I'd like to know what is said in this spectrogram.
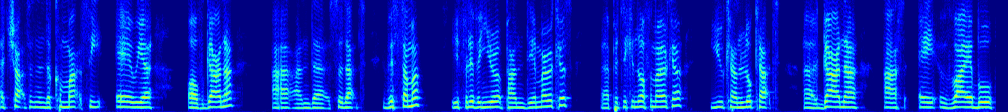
attractions in the Kumasi area of Ghana. Uh, and uh, so that this summer, if you live in Europe and the Americas, uh, particularly North America, you can look at uh, Ghana as a viable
